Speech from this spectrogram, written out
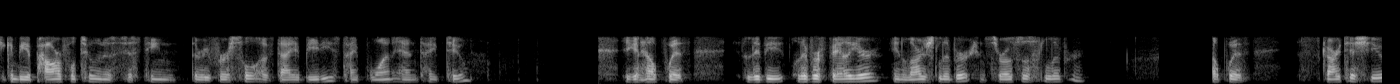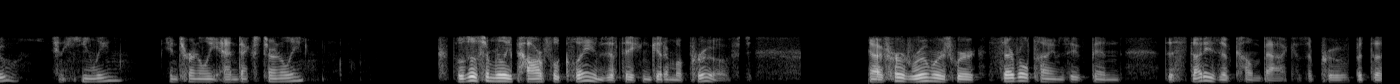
It can be a powerful tool in assisting the reversal of diabetes type 1 and type 2. It can help with liver failure, enlarged liver, and cirrhosis liver. Help with scar tissue and healing internally and externally. Those are some really powerful claims if they can get them approved. Now, I've heard rumors where several times they've been, the studies have come back as approved, but the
